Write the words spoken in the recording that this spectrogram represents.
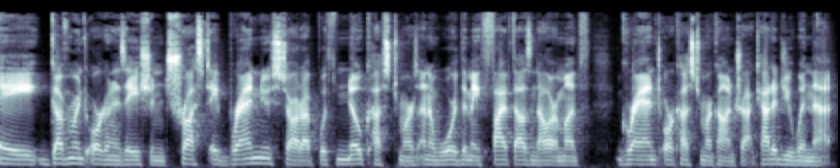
a government organization trust a brand new startup with no customers and award them a $5,000 a month grant or customer contract? How did you win that?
